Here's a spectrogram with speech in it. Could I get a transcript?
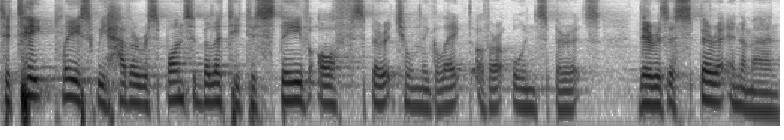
to take place, we have a responsibility to stave off spiritual neglect of our own spirits. There is a spirit in a man.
